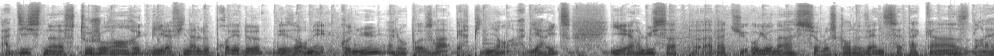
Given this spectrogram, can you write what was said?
à 19. Toujours en rugby, la finale de Pro D2, désormais connue. Elle opposera Perpignan à Biarritz. Hier, l'USAP a battu Oyonnax sur le score de 27 à 15 dans la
